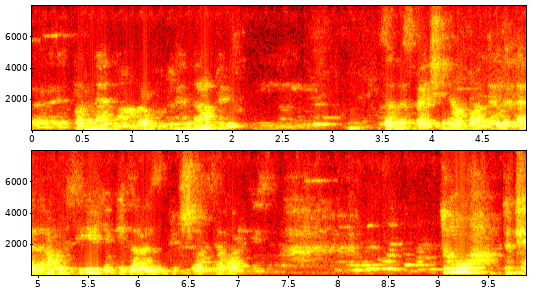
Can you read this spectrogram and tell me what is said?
е, певне на роботу генераторів і забезпечення оплати енергоносіїв, які зараз збільшилася вартість. Тому таке.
